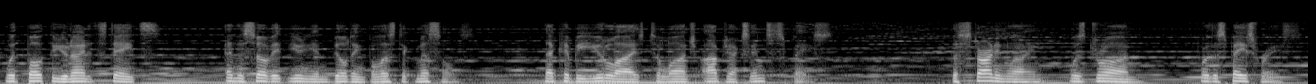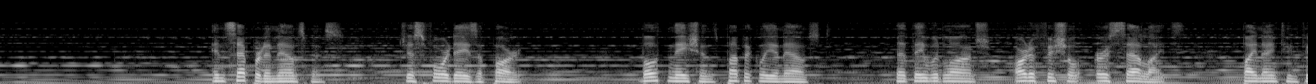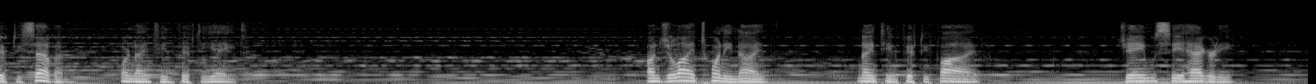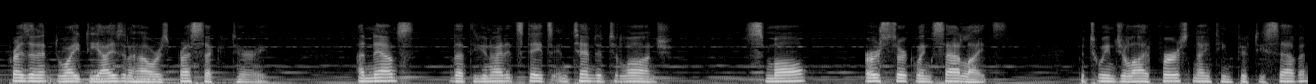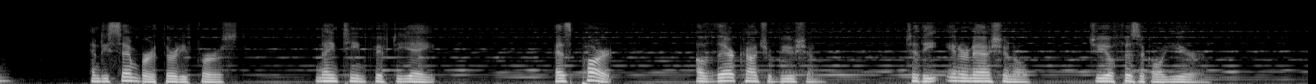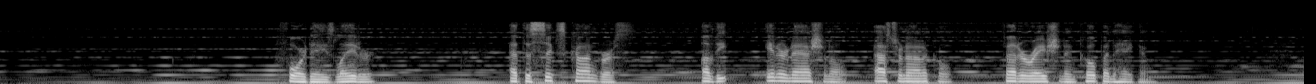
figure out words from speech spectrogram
with both the United States and the Soviet Union building ballistic missiles that could be utilized to launch objects into space, the starting line was drawn for the space race. In separate announcements, just four days apart, both nations publicly announced that they would launch artificial Earth satellites by 1957 or 1958. On July 29, 1955, James C. Hagerty, President Dwight D. Eisenhower's press secretary, announced that the United States intended to launch small Earth circling satellites between July 1, 1957 and December 31, 1958, as part of their contribution to the International Geophysical Year. Four days later, at the Sixth Congress of the International Astronautical Federation in Copenhagen,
